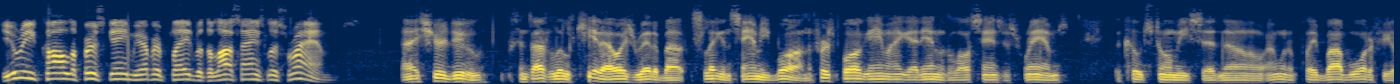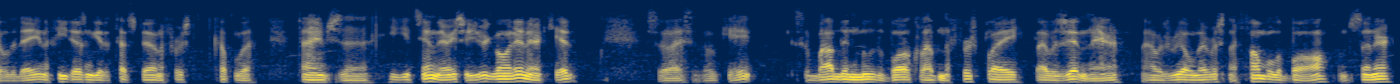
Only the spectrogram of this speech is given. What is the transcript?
Do you recall the first game you ever played with the Los Angeles Rams? I sure do. Since I was a little kid, I always read about slinging Sammy Baugh. And the first ball game I got in with the Los Angeles Rams, the coach told me, he said, no, I'm going to play Bob Waterfield today, and if he doesn't get a touchdown the first couple of times uh, he gets in there, he says, you're going in there, kid. So I said, okay. So Bob didn't move the ball club, and the first play I was in there, I was real nervous, and I fumbled the ball from center.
